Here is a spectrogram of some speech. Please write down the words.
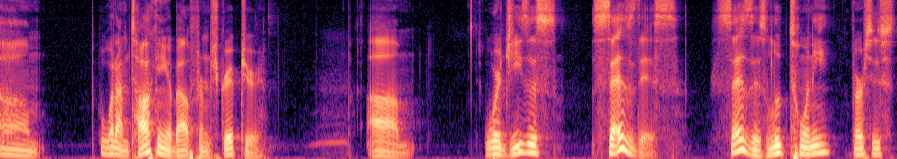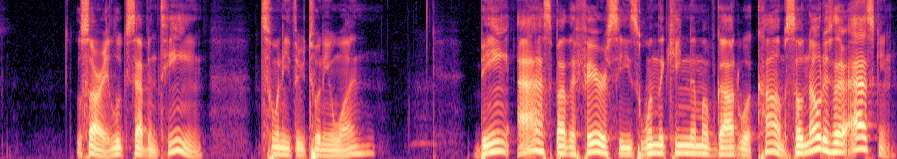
um what I'm talking about from scripture. Um where Jesus says this. Says this Luke 20 verses sorry, Luke 17 20 through 21 being asked by the Pharisees when the kingdom of God would come. So notice they're asking,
